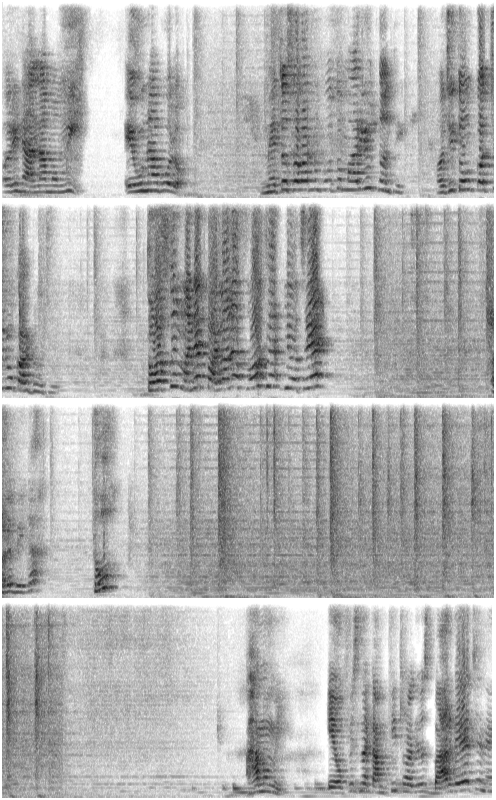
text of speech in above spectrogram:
અરે નાના મમ્મી એવું ના બોલો. મેં તો સવારનું પોતું માર્યું જ નથી. હજી તો હું કચરું કાઢું છું. તો શું મને પડવાનો શોખ લાગ્યો છે? અરે બેટા તો? હા મમ્મી એ ઓફિસના કામથી થોડા દિવસ બહાર ગયા છે ને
